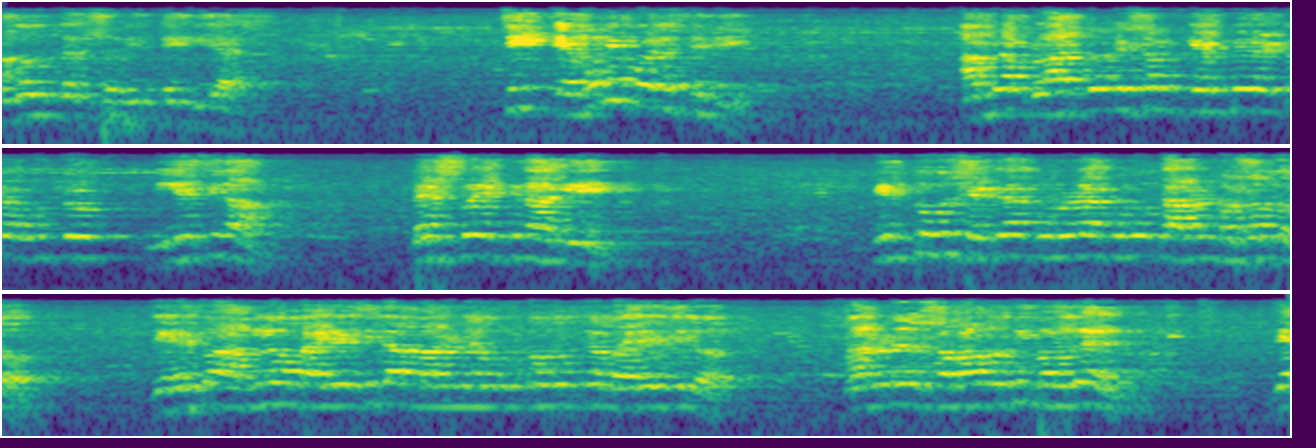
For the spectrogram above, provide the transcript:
আনন্দের সহিত এগিয়ে আসে। ঠিক এমনই পরিস্থিতি। আমরা ব্লাড ডোনেশন ক্যাম্পের একটা উদ্যোগ নিয়েছিলাম বেশ কয়েকদিন আগে। কিন্তু সেটা কোনো না কোনো কারণবশত, যেহেতু আমিও বাইরে ছিলাম, মাননীয় মুখ্যমন্ত্রীও বাইরে ছিল, মাননীয় সভাপতি বললেন যে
